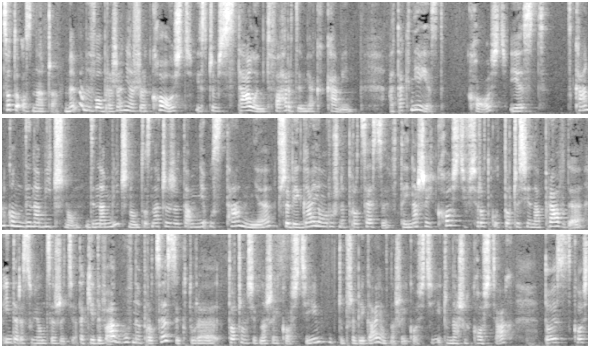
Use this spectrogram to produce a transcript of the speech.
Co to oznacza? My mamy wyobrażenie, że kość jest czymś stałym, twardym jak kamień, a tak nie jest. Kość jest tkanką dynamiczną. Dynamiczną to znaczy, że tam nieustannie przebiegają różne procesy. W tej naszej kości w środku toczy się naprawdę interesujące życie. Takie dwa główne procesy, które toczą się w naszej kości, czy przebiegają w naszej kości, czy w naszych kościach, to jest, kość,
